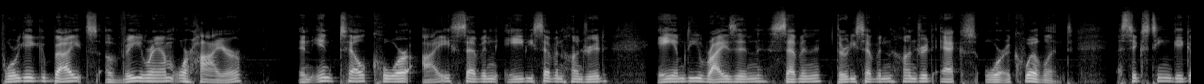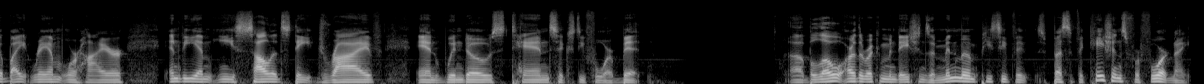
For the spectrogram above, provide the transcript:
four gigabytes of VRAM or higher, an Intel Core i7 8700, AMD Ryzen 7 3700X or equivalent, 16 gigabyte RAM or higher, NVMe solid state drive, and Windows 10 64 bit. Uh, below are the recommendations and minimum PC specifications for Fortnite.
